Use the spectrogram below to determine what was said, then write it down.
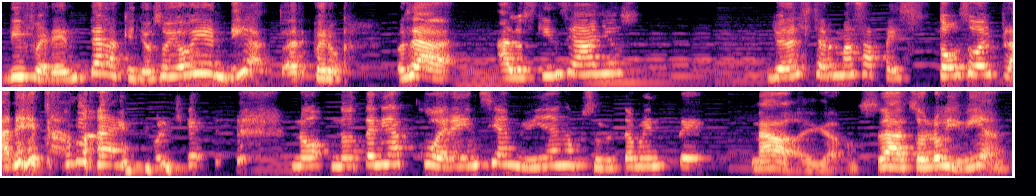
diferente a la que yo soy hoy en día, pero, o sea, a los 15 años yo era el ser más apestoso del planeta, porque no, no tenía coherencia en mi vida en absolutamente nada, digamos. O sea, solo vivía.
